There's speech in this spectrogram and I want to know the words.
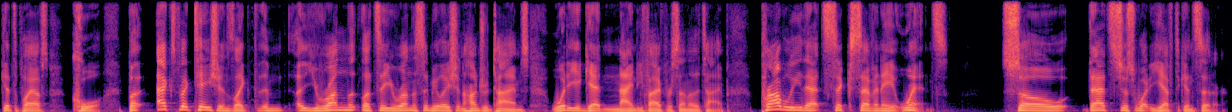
get the playoffs, cool. But expectations, like the, uh, you run, let's say you run the simulation 100 times, what do you get 95% of the time? Probably that six, seven, eight wins. So that's just what you have to consider.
